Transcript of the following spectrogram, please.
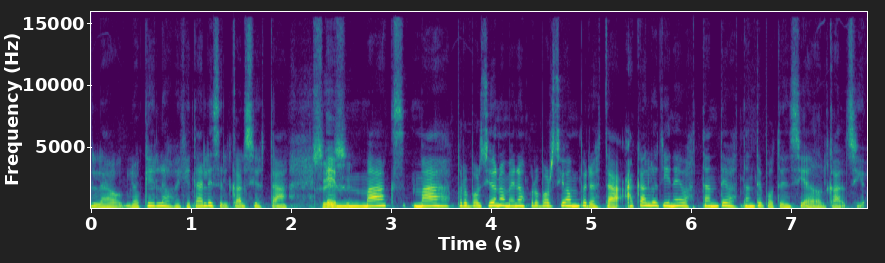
la- lo que es los vegetales, el calcio está Sí, en sí. max, más proporción o menos proporción, pero está. Acá lo tiene bastante, bastante potenciado el calcio.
